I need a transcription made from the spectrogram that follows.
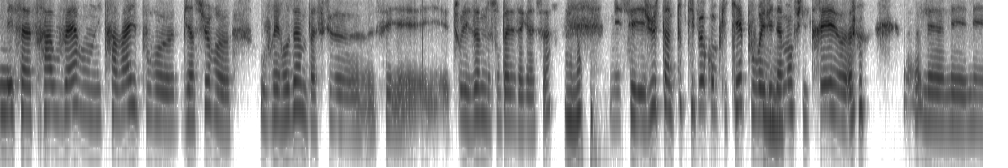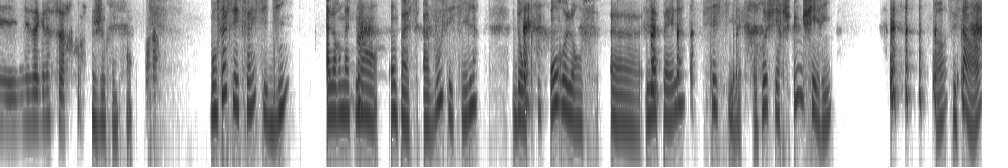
Mais ça sera ouvert, on y travaille pour euh, bien sûr euh, ouvrir aux hommes parce que euh, c'est tous les hommes ne sont pas des agresseurs. Ah non, Mais c'est juste un tout petit peu compliqué pour Mhm. évidemment filtrer euh, les, les, les, les agresseurs. Quoi. je comprends. Voilà. Bon, ça c'est fait, c'est dit. Alors maintenant, on passe à vous, Cécile. Donc, on relance euh, l'appel. Cécile recherche une chérie. Hein, c'est ça, hein?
